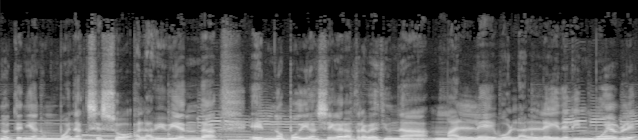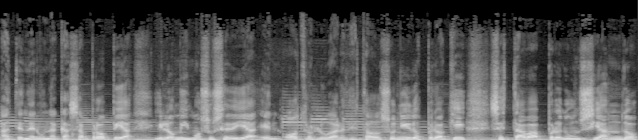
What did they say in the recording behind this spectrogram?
no tenían un buen acceso a la vivienda, eh, no podían llegar a través de una malévola ley del inmueble a tener una casa propia y lo mismo sucedía en otros lugares de Estados Unidos, pero aquí se estaba pronunciando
